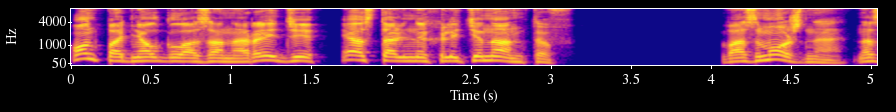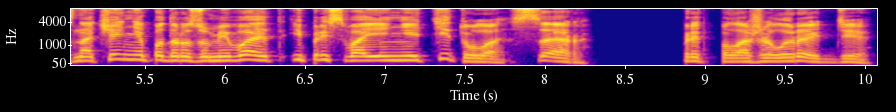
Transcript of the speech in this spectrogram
Он поднял глаза на Редди и остальных лейтенантов. «Возможно, назначение подразумевает и присвоение титула, сэр», — предположил Редди.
